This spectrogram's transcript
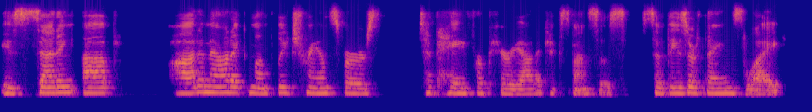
is setting up automatic monthly transfers to pay for periodic expenses. So these are things like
